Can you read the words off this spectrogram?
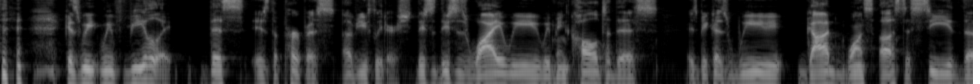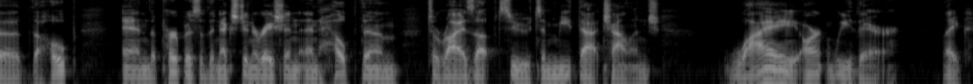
because we we feel it this is the purpose of youth leaders. This is this is why we we've been called to this is because we God wants us to see the the hope and the purpose of the next generation and help them to rise up to to meet that challenge. Why aren't we there? Like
